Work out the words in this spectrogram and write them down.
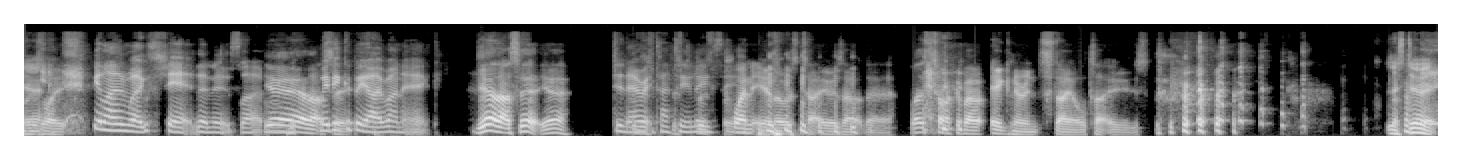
Whereas, Yeah. like, if your line works shit, then it's like, well, Yeah, that's maybe it it. could be ironic. yeah, that's it. Yeah. Generic There's- tattoo there's, Lucy. there's plenty of those tattoos out there. Let's talk about ignorant style tattoos. Let's do it.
